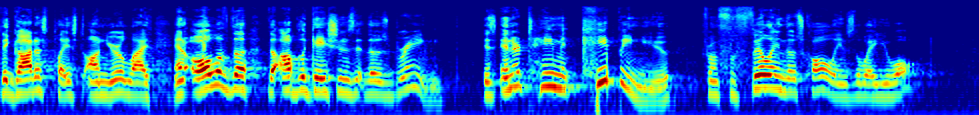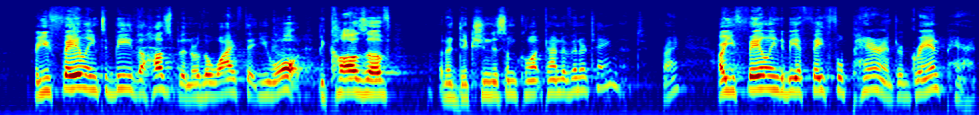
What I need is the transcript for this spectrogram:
that God has placed on your life, and all of the, the obligations that those bring. Is entertainment keeping you from fulfilling those callings the way you ought? Are you failing to be the husband or the wife that you ought because of an addiction to some kind of entertainment, right? Are you failing to be a faithful parent or grandparent,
